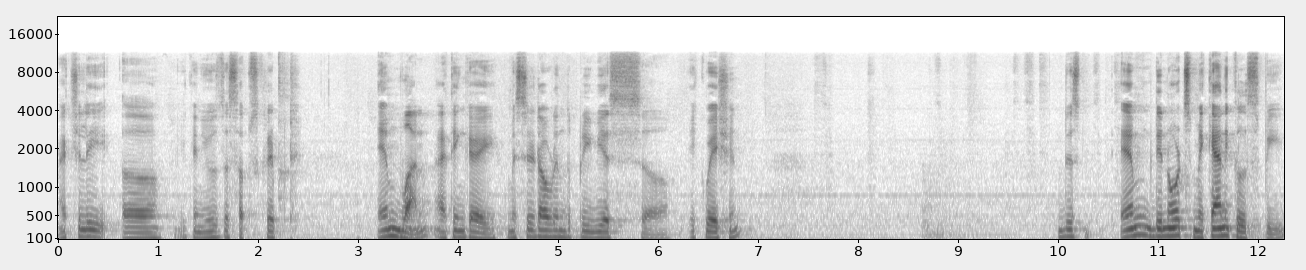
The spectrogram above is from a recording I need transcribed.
Actually, uh, you can use the subscript m 1, I think I missed it out in the previous uh, equation. this m denotes mechanical speed.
